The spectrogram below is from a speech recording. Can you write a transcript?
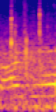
来一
